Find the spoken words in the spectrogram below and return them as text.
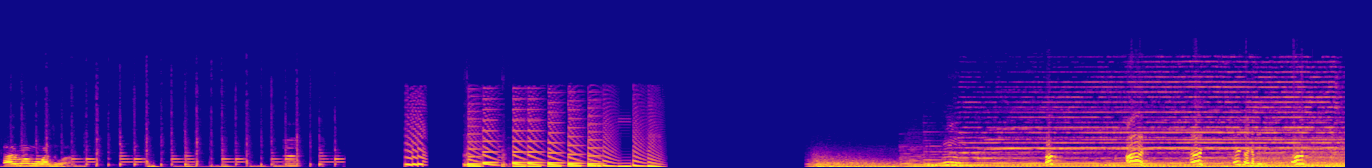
সারবো না মোবাইল দেবো না। you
